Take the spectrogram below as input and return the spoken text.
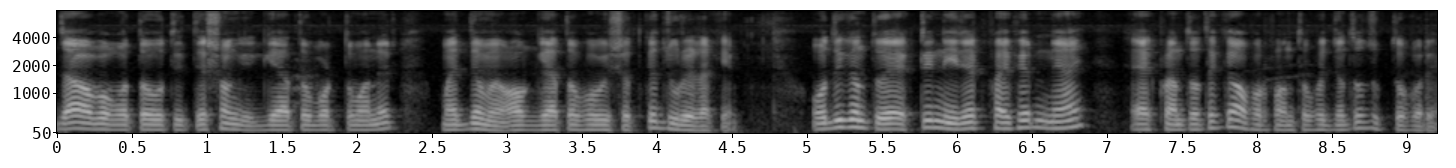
যা অবগত অতীতের সঙ্গে জ্ঞাত বর্তমানের মাধ্যমে অজ্ঞাত ভবিষ্যৎকে জুড়ে রাখে। অধিকন্তু একটি নিরেট পাইপের ন্যায় এক প্রান্ত থেকে অপর প্রান্ত পর্যন্ত যুক্ত করে।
